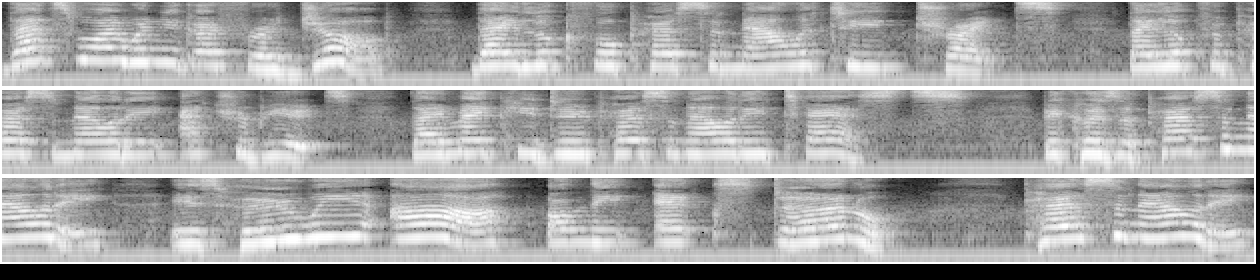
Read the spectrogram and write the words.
That's why when you go for a job, they look for personality traits. They look for personality attributes. They make you do personality tests because a personality is who we are on the external. Personality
